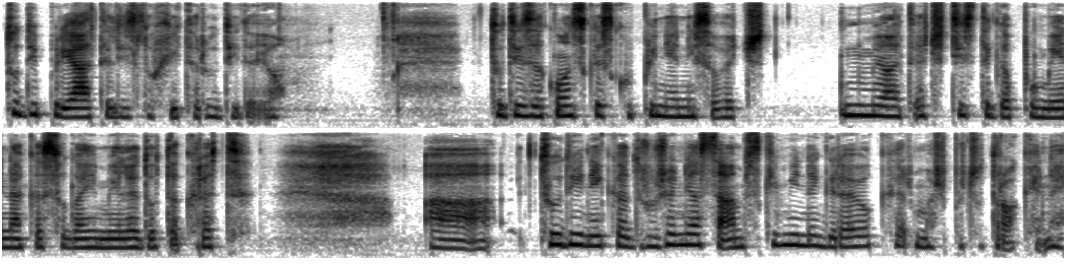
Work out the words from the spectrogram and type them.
tudi prijatelji zelo hitro odidejo. Tudi zakonske skupine niso več, nimajo več tistega pomena, ki so ga imele do takrat. A, tudi neka druženja samskimi ne grejo, ker imaš pač otroke. Ne?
